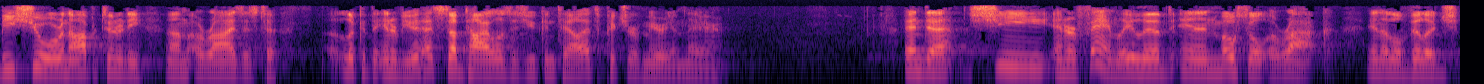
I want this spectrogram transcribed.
be sure when the opportunity um, arises to look at the interview. It has subtitles, as you can tell. That's a picture of Miriam there. And uh, she and her family lived in Mosul, Iraq, in a little village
